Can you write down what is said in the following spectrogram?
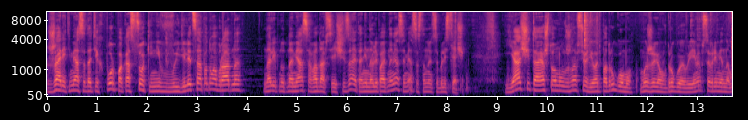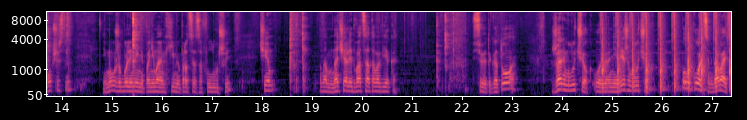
жарить мясо до тех пор, пока соки не выделятся, а потом обратно налипнут на мясо, вода вся исчезает, они налипают на мясо, мясо становится блестящим. Я считаю, что нужно все делать по-другому. Мы живем в другое время, в современном обществе. И мы уже более-менее понимаем химию процессов лучше, чем нам в начале 20 века. Все это готово. Жарим лучок. Ой, вернее, режем лучок. Полукольцами, давайте.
